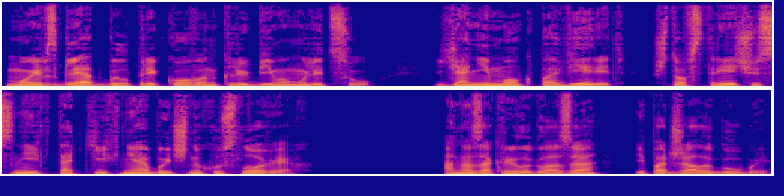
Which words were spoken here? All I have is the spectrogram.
Мой взгляд был прикован к любимому лицу. Я не мог поверить, что встречусь с ней в таких необычных условиях. Она закрыла глаза и поджала губы.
